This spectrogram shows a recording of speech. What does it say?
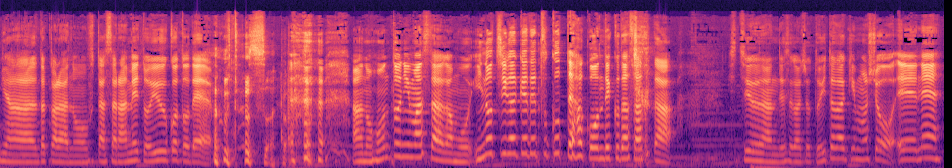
いやーだからあの2皿目ということで。歌さ あの本当にマスターがもう命がけで作って運んでくださった。シチューなんですがちょっといただきましょう。えーね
